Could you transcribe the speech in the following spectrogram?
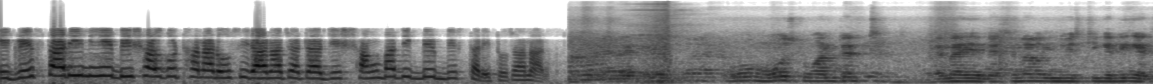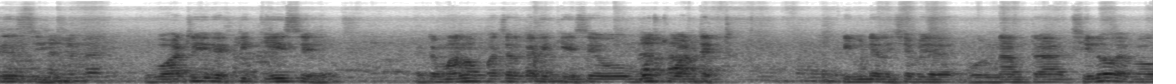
এই গ্রেফতারি নিয়ে বিশালগড় থানার ওসি রানা চ্যাটার্জি সাংবাদিকদের বিস্তারিত জানান। একটা মানব পাচারকারী কেসে ও মোস্ট ওয়ান্টেড ক্রিমিনাল হিসেবে ওর নামটা ছিল এবং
